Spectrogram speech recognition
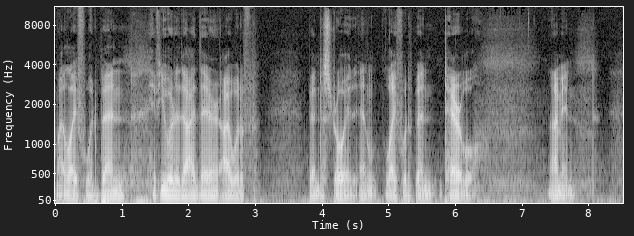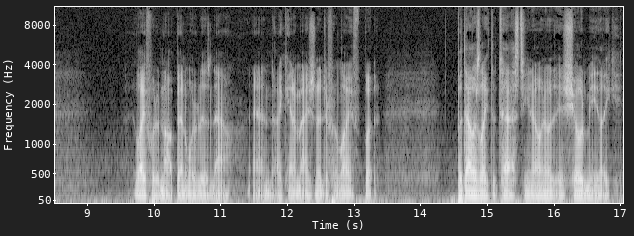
my life would have been if you would have died there, I would have been destroyed and life would have been terrible. I mean, life would have not been what it is now, and I can't imagine a different life. But, but that was like the test, you know, and it showed me like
